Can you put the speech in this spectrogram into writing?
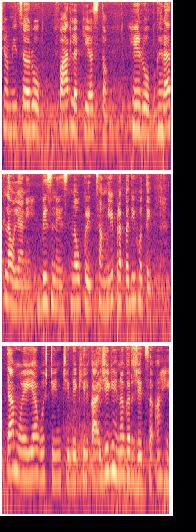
शमीचं रोप फार लकी असतं. हे रोप घरात लावल्याने बिझनेस नोकरीत चांगली प्रगती होते. त्यामुळे या गोष्टींची देखील काळजी घेणं गरजेचं आहे.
